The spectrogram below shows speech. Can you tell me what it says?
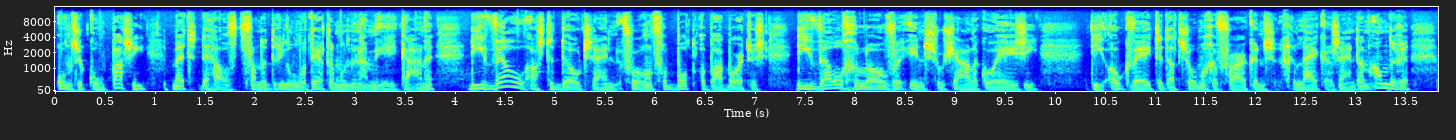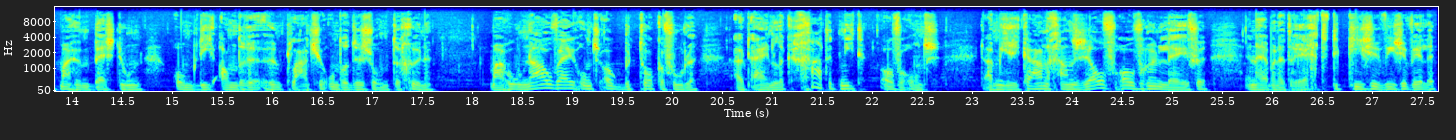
onze compassie met de helft van de 330 miljoen Amerikanen. die wel als de dood zijn voor een verbod op abortus. die wel geloven in sociale cohesie. Die ook weten dat sommige varkens gelijker zijn dan andere, maar hun best doen om die anderen hun plaatsje onder de zon te gunnen. Maar hoe nauw wij ons ook betrokken voelen, uiteindelijk gaat het niet over ons. De Amerikanen gaan zelf over hun leven en hebben het recht te kiezen wie ze willen,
